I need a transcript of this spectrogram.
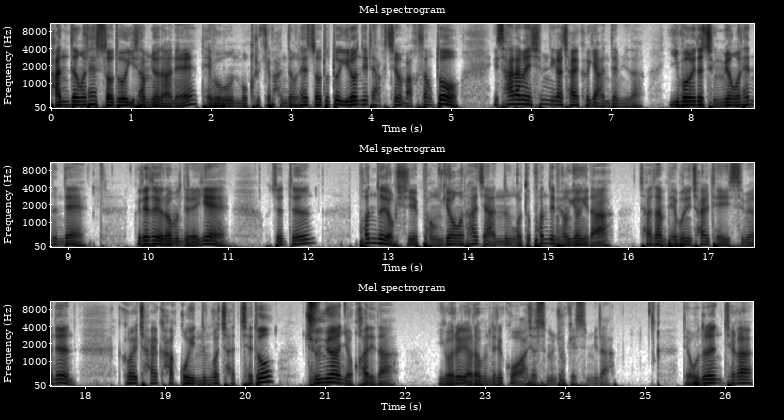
반등을 했어도 2, 3년 안에 대부분 뭐 그렇게 반등을 했어도 또 이런 일이 닥치면 막상 또 이 사람의 심리가 잘 그게 안 됩니다. 이번에도 증명을 했는데 그래서 여러분들에게 어쨌든 펀드 역시 변경을 하지 않는 것도 펀드 변경이다. 자산 배분이 잘 돼 있으면은 그걸 잘 갖고 있는 것 자체도 중요한 역할이다. 이거를 여러분들이 꼭 아셨으면 좋겠습니다. 네, 오늘은 제가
